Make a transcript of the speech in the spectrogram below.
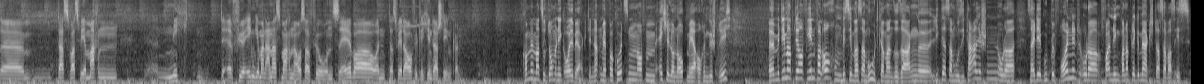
äh, das, was wir machen, nicht äh, für irgendjemand anders machen, außer für uns selber und dass wir da auch wirklich hinterstehen können. Kommen wir mal zu Dominik Eulberg. Den hatten wir vor kurzem auf dem Echelon Open Air auch im Gespräch. Äh, mit dem habt ihr auf jeden Fall auch ein bisschen was am Hut, kann man so sagen. Äh, liegt das am musikalischen oder seid ihr gut befreundet oder vor allem, wann habt ihr gemerkt, dass er was ist?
